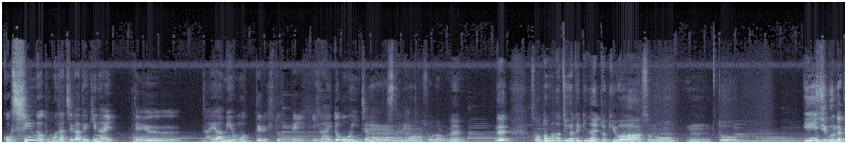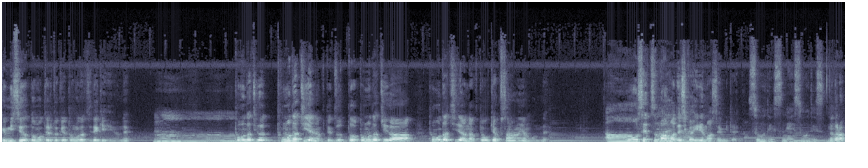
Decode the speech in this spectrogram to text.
こう真の友達ができないっていう悩みを持ってる人って意外と多いんじゃないですかね。うんまあそうだろうね。でその友達ができない時はそのうんといい自分だけ見せようと思ってる時は友達できへんよね。うん。友達が友達じゃなくてずっと友達が友達ではなくてお客さんやもんね。応接間までしか入れはい。ませんみたいな。はいそうですねそうですね。だから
